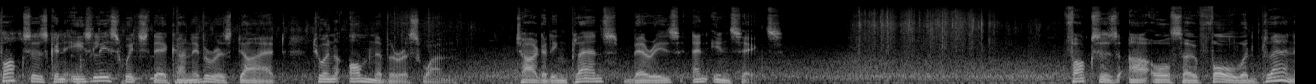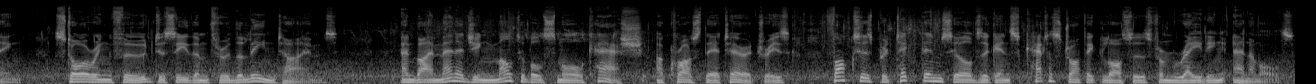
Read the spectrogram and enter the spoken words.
foxes can easily switch their carnivorous diet to an omnivorous one, targeting plants, berries and insects. Foxes are also forward planning, storing food to see them through the lean times. And by managing multiple small cache across their territories, foxes protect themselves against catastrophic losses from raiding animals.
